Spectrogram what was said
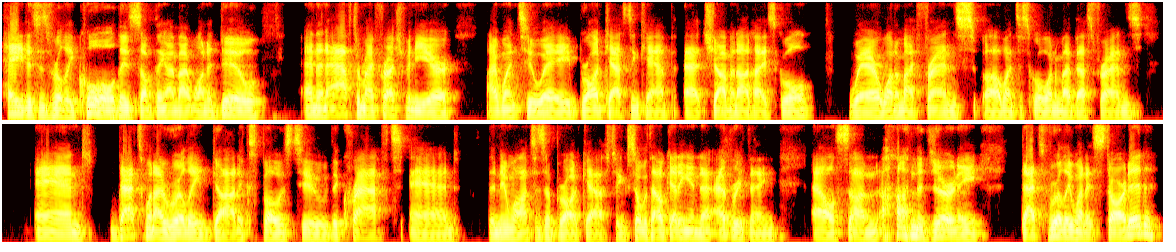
hey, this is really cool. This is something I might want to do. And then after my freshman year, I went to a broadcasting camp at Chaminade High School, where one of my friends uh, went to school, one of my best friends. And that's when I really got exposed to the craft and the nuances of broadcasting. So without getting into everything else on on the journey, that's really when it started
